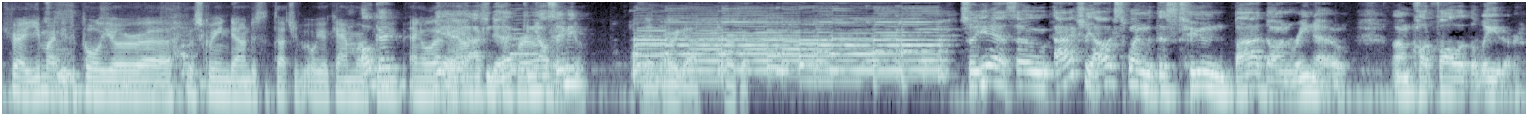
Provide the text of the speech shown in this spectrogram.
Tray, you might need to pull your uh, your screen down just a touch or your camera. Okay. Angle that yeah, down. Yeah, I can do that. Can y'all see me? There we go. Perfect. So yeah, so actually, I'll explain with this tune by Don Reno um, called "Follow the Leader."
